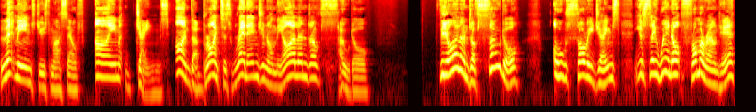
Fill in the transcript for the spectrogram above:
Let me introduce myself. I'm James. I'm the brightest red engine on the island of Sodor. The island of Sodor? Oh, sorry, James. You see, we're not from around here.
